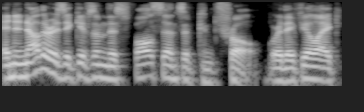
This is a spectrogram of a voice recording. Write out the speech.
And another is it gives them this false sense of control where they feel like,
